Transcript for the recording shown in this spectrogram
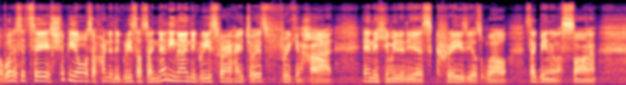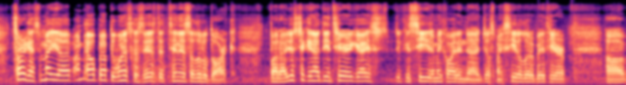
uh, what does it say? It should be almost 100 degrees outside, 99 degrees Fahrenheit, so it's freaking hot. And the humidity is crazy as well. It's like being in a sauna. Sorry guys, my, uh, I'm opening up the windows because the tin is a little dark. But uh, just checking out the interior guys, you can see, let me go ahead and uh, adjust my seat a little bit here. Uh,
